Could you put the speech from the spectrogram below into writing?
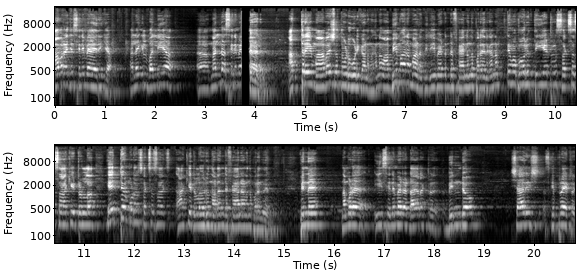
ആവറേജ് സിനിമയായിരിക്കാം. അല്ലെങ്കിൽ വലിയ നല്ല സിനിമ ആയാലും അത്രയും ആവേശത്തോടു കൂടി കാണുന്നത്. കാരണം അഭിമാനമാണ് ദിലീപേട്ടന്റെ ഫാൻ എന്ന് പറയുന്നത്. കാരണം സിനിമ പോലും തിയേറ്റർ സക്സസ് ആക്കിയിട്ടുള്ള ഏറ്റവും കൂടുതൽ സക്സസ് ആക്കിയിട്ടുള്ള ഒരു നടന്റെ ഫാനാണെന്ന് പറയുന്നത് പിന്നെ നമ്മുടെ ഈ സിനിമയുടെ director Bindo Sharish script writer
